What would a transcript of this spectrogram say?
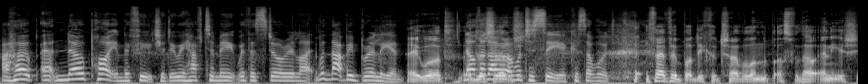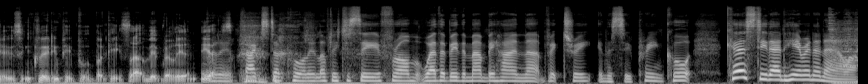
I hope at no point in the future do we have to meet with a story like. Wouldn't that be brilliant? It would. Not it that I don't want to see you because I would. If everybody could travel on the bus without any issues, including people with buggies, that would be brilliant. Yes. Brilliant. Thanks, Doug Paulley. Lovely to see you from Wetherby, the man behind that victory in the Supreme Court. Kirsty, then, here in an hour.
